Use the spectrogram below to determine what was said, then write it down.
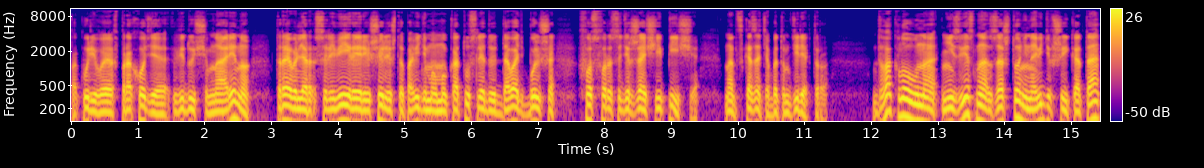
Покуривая в проходе, ведущем на арену, Тревелер с Оливейрой решили, что, по-видимому, коту следует давать больше фосфоросодержащей пищи. Надо сказать об этом директору. Два клоуна, неизвестно за что ненавидевшие кота,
